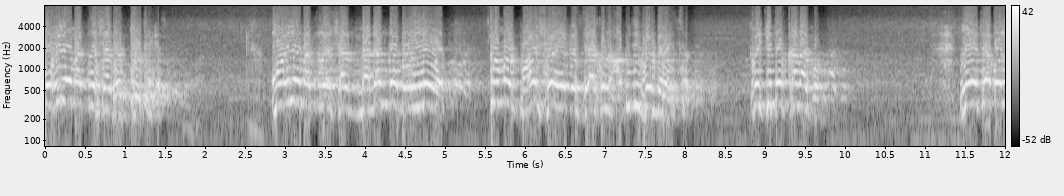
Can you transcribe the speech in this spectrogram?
মহিলা মাদ্রাসায় ভর্তি হতে গেছে। মহিলা মাদ্রাসার ম্যাডামরা বলল, তোমার বয়স হয়ে গেছে, এখন হাবিজি করে বেড়াইছেন তুমি কিতাব খানা করো মেয়েটা বলে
